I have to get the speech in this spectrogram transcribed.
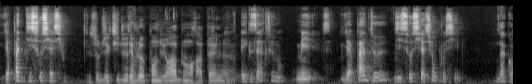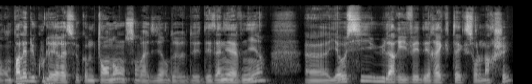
Il n'y a pas de dissociation. Les objectifs de développement durable, on le rappelle. Exactement. Mais il n'y a pas de dissociation possible. D'accord. On parlait du coup de la RSE comme tendance, on va dire, des années à venir. Euh, il y a aussi eu l'arrivée des RegTech sur le marché.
